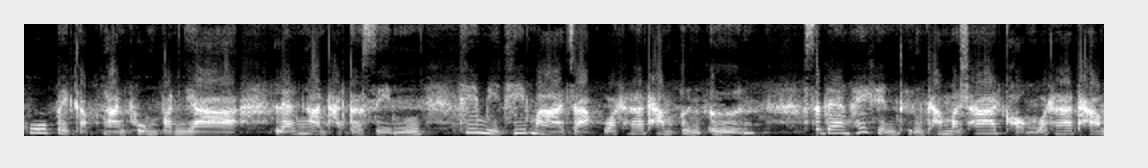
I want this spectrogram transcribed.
คู่ไปกับงานภูมิปัญญา และงานหัตถศิลป์ที่มีที่มาจากวัฒนธรรมอื่น ๆ แสดงให้เห็นถึงธรรมชาติของวัฒนธรรม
